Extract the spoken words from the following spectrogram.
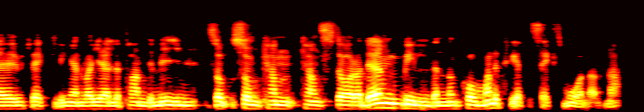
eh, utvecklingen vad gäller pandemin som, som kan, kan störa den bilden de kommande tre till sex månaderna.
